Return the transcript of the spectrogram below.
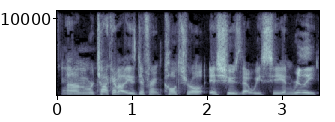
Mm-hmm. Um, we're talking about these different cultural issues that we see and really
